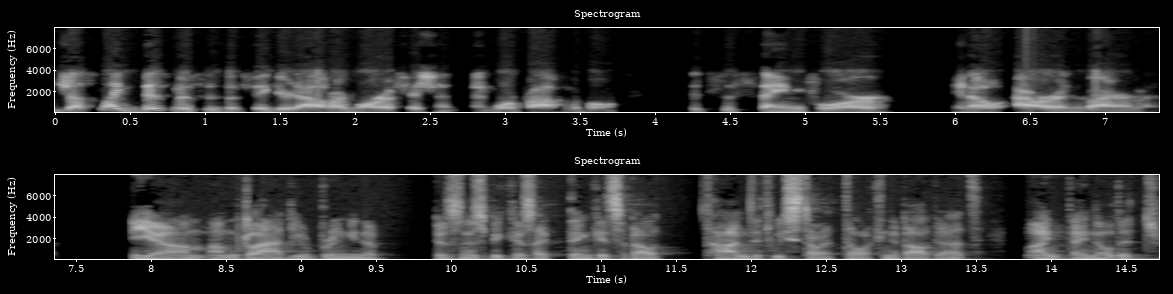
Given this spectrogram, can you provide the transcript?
Just like businesses have figured out are more efficient and more profitable. It's the same for, you know, our environment. Yeah, I'm, I'm glad you're bringing up business because I think it's about time that we start talking about that. I, I know that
